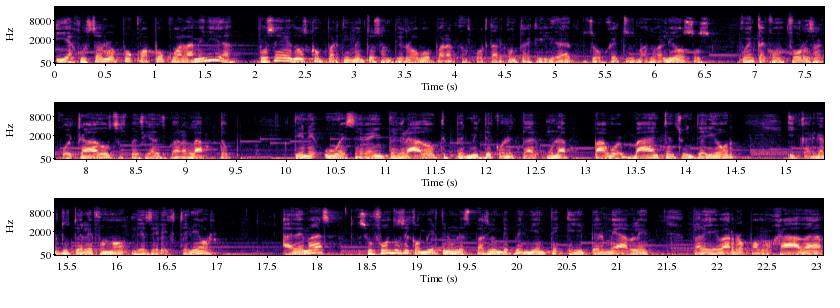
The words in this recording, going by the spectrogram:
y ajustarlo poco a poco a la medida. Posee dos compartimentos antirrobo para transportar con tranquilidad tus objetos más valiosos. Cuenta con forros acolchados especiales para laptop. Tiene USB integrado que permite conectar una power bank en su interior y cargar tu teléfono desde el exterior. Además, su fondo se convierte en un espacio independiente e impermeable para llevar ropa mojada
